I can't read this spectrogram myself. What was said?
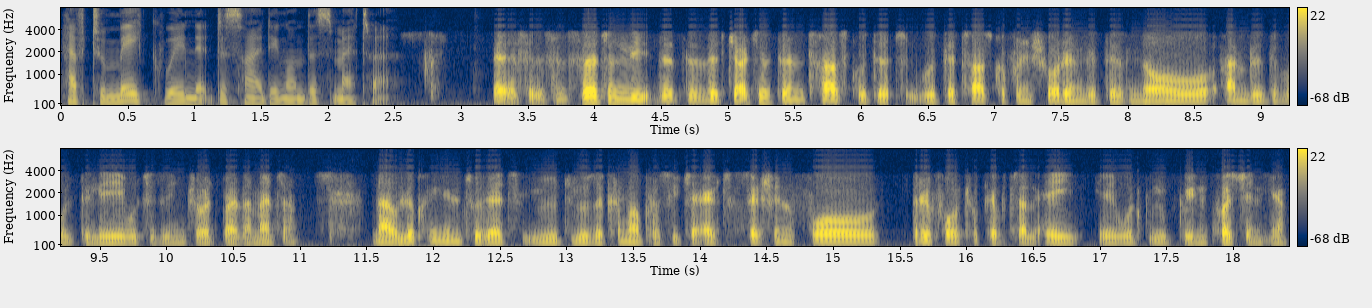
have to make when deciding on this matter? Yes, certainly, the, the, the judge is then tasked with, it, with the task of ensuring that there's no unreasonable delay which is enjoyed by the matter. Now, looking into that, you would use the Criminal Procedure Act, Section 4 342 capital A, A would, be in question here.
